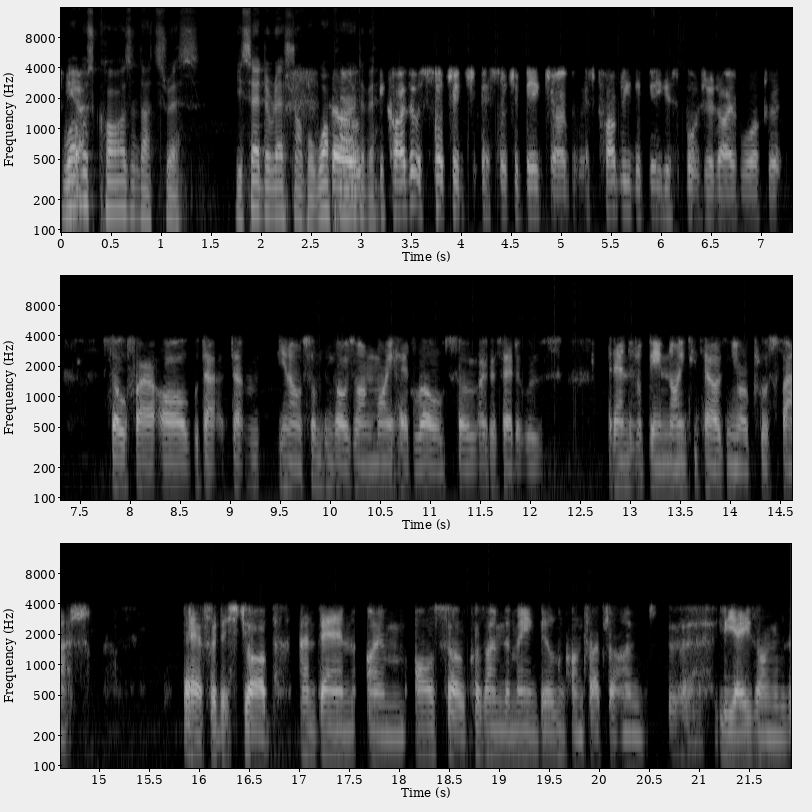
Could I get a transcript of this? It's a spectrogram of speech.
What Yeah. was causing that stress? You said the restaurant, but what so part of it? because it was such a it's such a big job, it's probably the biggest budget I've worked with so far. All that that you know something goes wrong, my head rolls. So like I said, it was it ended up being ninety thousand euro plus VAT uh, for this job, and then I'm also because I'm the main building contractor, I'm uh, liaison with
